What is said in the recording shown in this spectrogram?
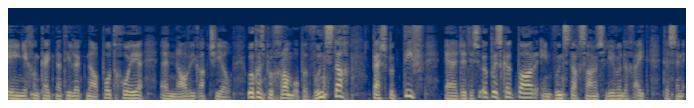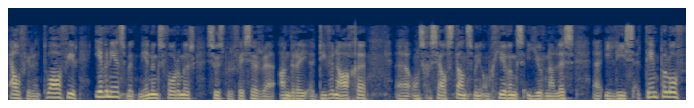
en jy gaan kyk natuurlik na potgoeie in naweek aktueel. Ook ons program op 'n Woensdag perspektief. Uh, dit is ook beskikbaar en Woensdag saai ons lewendig uit tussen 11:00 en 12:00 eweneens met meningsvormers soos professor uh, Andre Dievenage. Uh, ons gesels tans met die omgewingsjoernalis uh, Elise Tempelhof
